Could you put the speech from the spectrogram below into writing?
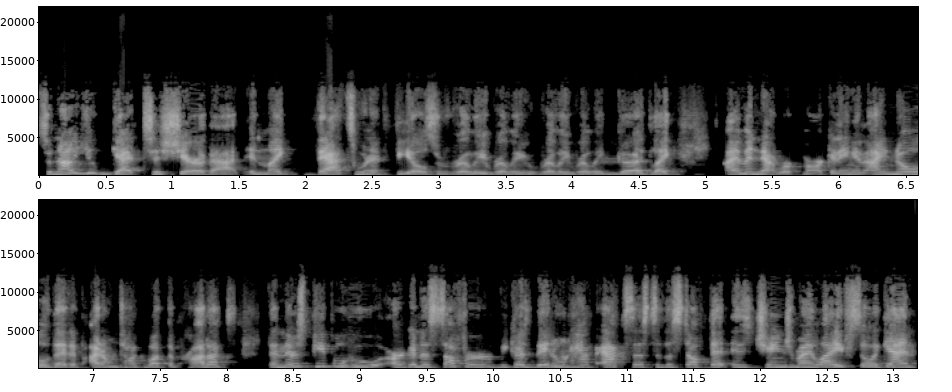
so now you get to share that, and like that's when it feels really, really, really, really mm-hmm. good. Like, I'm in network marketing, and I know that if I don't talk about the products, then there's people who are going to suffer because they don't have access access to the stuff that has changed my life. So again,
